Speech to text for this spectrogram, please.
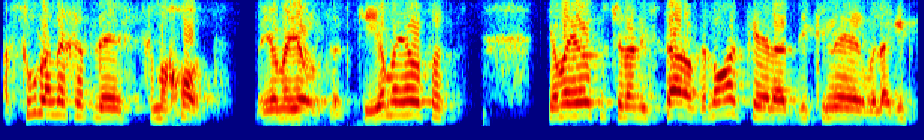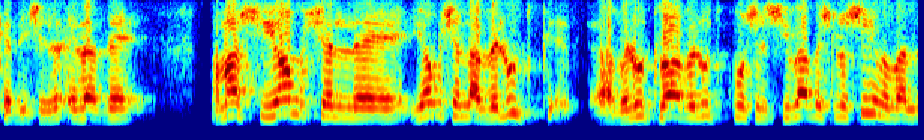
אסור ללכת לשמחות ביום היורצייט, כי יום היורצייט, יום היורצייט של הנפטר זה לא רק להדליק נר ולהגיד קדיש, אלא זה ממש יום של, יום של אבלות, אבלות לא אבלות כמו של שבעה ושלושים, אבל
